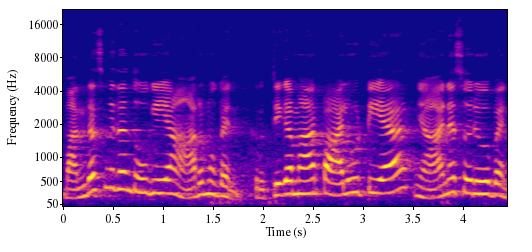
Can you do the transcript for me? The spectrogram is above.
മന്ദസ്മിതം തൂകിയ ആറുമുഖൻ കൃത്തികമാർ പാലൂട്ടിയ ജ്ഞാനസ്വരൂപൻ.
